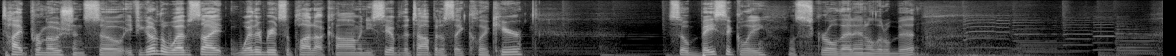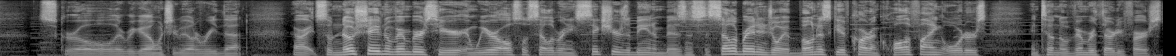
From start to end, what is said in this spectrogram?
type promotion. So if you go to the website, weatherbeardsupply.com, and you see up at the top, it'll say click here. So basically, let's scroll that in a little bit. Scroll, there we go. I want you to be able to read that. All right, so No Shave November is here, and we are also celebrating six years of being in business. To celebrate, enjoy a bonus gift card on qualifying orders until November 31st.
